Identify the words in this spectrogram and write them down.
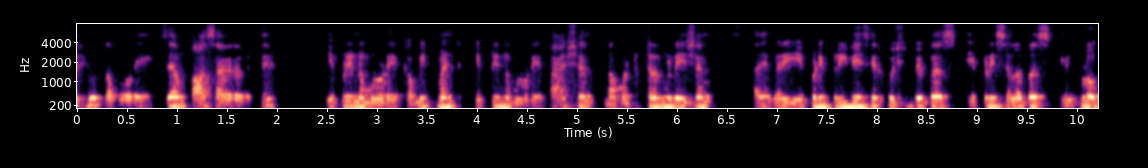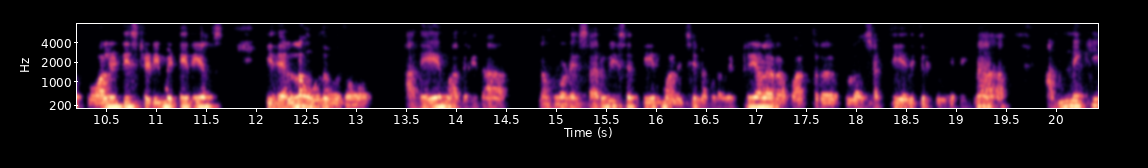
தெரியும் நம்மளுடைய எக்ஸாம் பாஸ் ஆகுறதுக்கு எப்படி நம்மளுடைய கமிட்மெண்ட் எப்படி நம்மளுடைய பேஷன் நம்ம டிட்டர்மினேஷன் அதே மாதிரி எப்படி ப்ரீவியஸ் இயர் கொஸ்டின் பேப்பர்ஸ் எப்படி சிலபஸ் எவ்வளோ குவாலிட்டி ஸ்டடி மெட்டீரியல்ஸ் இதெல்லாம் உதவுதோ அதே மாதிரி தான் நம்மளுடைய சர்வீஸை தீர்மானிச்சு நம்மளோட வெற்றியாளரை மாத்துறதுக்குள்ள சக்தி எதுக்கு இருக்குன்னு கேட்டீங்கன்னா அன்னைக்கு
